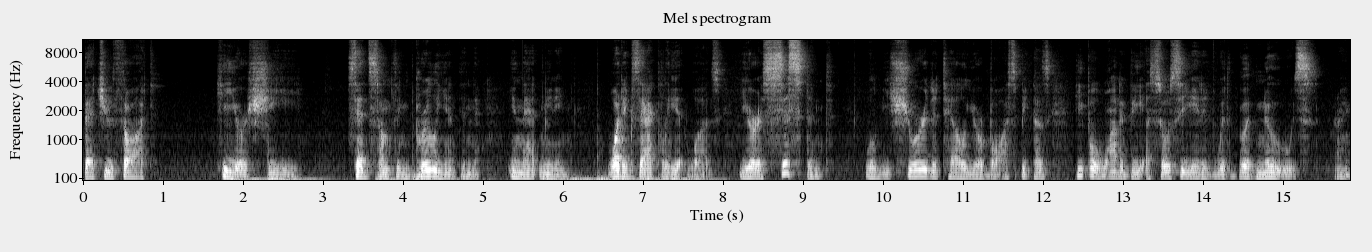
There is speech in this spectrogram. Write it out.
that you thought he or she said something brilliant in, in that meeting, what exactly it was. Your assistant will be sure to tell your boss because people want to be associated with good news, right?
